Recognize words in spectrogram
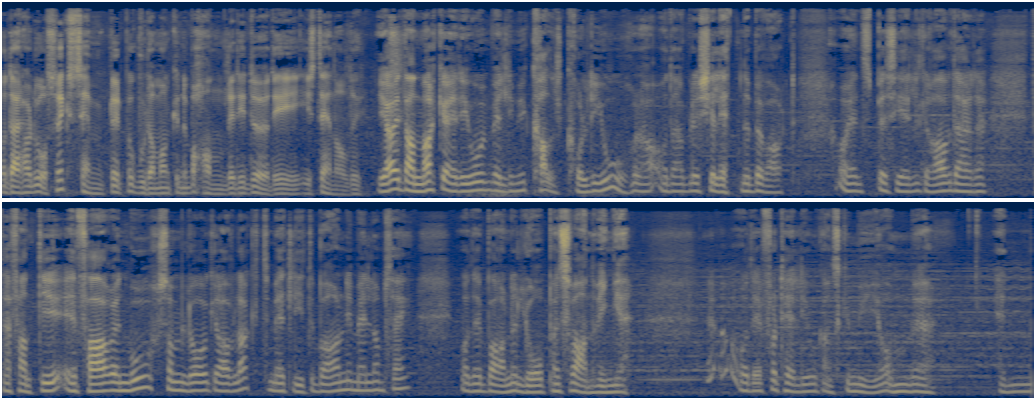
Og Der har du også eksempler på hvordan man kunne behandle de døde i, i stenalder. Ja, i Danmark er det jo veldig mye kalkholdig jord, og der blir skjelettene bevart. Og en spesiell grav der, det, der fant de en far og en mor som lå gravlagt med et lite barn imellom seg. Og det barnet lå på en svanevinge. Og det forteller jo ganske mye om uh, en,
